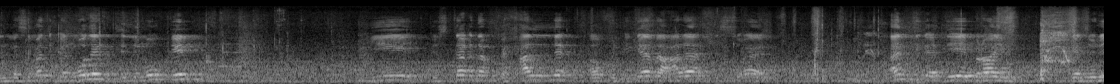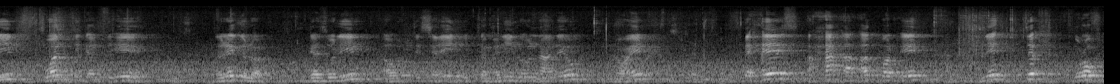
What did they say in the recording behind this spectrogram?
ال mathematical model اللي ممكن يستخدم في حل أو في الإجابة على السؤال. انتج قد إيه prime gasoline؟ وانتج قد إيه regular gasoline؟ أو ال 90 وال 80 اللي قلنا عليهم نوعين. بحيث أحقق أكبر إيه؟ نت profit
